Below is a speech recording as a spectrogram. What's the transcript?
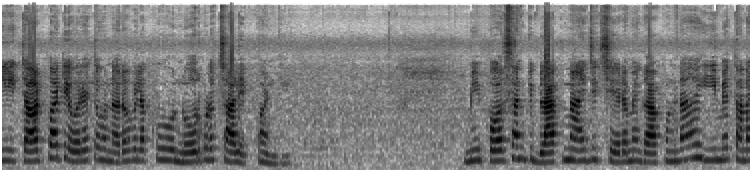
ఈ థర్డ్ పార్టీ ఎవరైతే ఉన్నారో వీళ్ళకు నోరు కూడా చాలా ఎక్కువ అండి. మీ పర్సన్కి బ్లాక్ మ్యాజిక్ చేయడమే కాకుండా ఈమె తన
